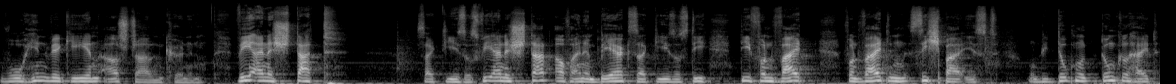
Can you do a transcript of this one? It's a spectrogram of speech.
wohin wir gehen, ausstrahlen können. Wie eine Stadt, sagt Jesus. Wie eine Stadt auf einem Berg, sagt Jesus, die, die von, weit, von weitem sichtbar ist und die Dunkelheit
